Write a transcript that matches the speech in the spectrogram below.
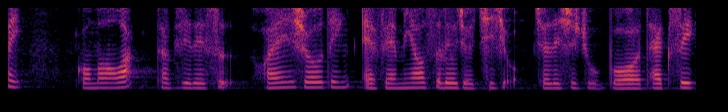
嗨，こんばんは、Taxi です。欢迎收听 FM 幺四六九七九，这里是主播 Taxi。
